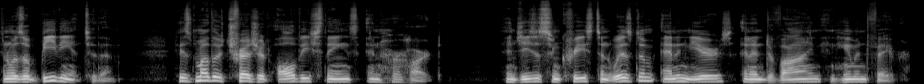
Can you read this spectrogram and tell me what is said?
and was obedient to them. His mother treasured all these things in her heart. And Jesus increased in wisdom and in years and in divine and human favor.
